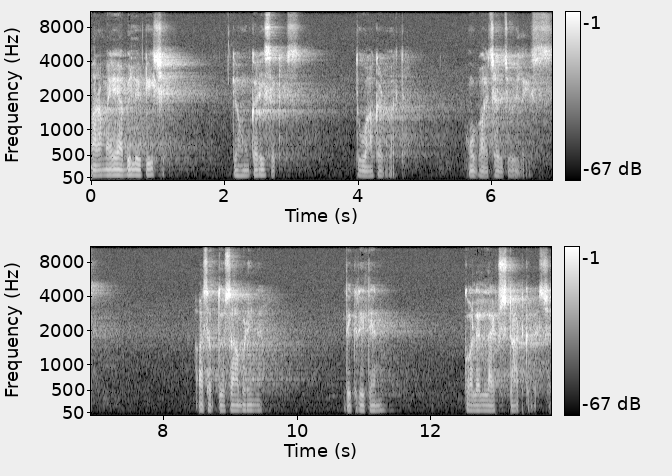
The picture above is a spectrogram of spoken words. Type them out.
મારામાં એ એબિલિટી છે કે હું કરી શકીશ. તું આગળ વધ, હું પાછળ જોઈ લઈશ. આ શબ્દો સાંભળીને દીકરી તેનું કોલેજ લાઈફ સ્ટાર્ટ કરે છે.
